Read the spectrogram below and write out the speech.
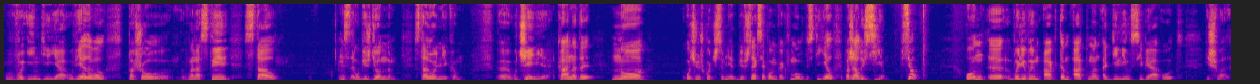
в Индии я уверовал, пошел в монастырь, стал убежденным сторонником э, учения Канады, но очень уж хочется мне бифштекс, я помню, как в молодости ел, пожалуй, съем. Все. Он э, волевым актом Атман отделил себя от Ишвара.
